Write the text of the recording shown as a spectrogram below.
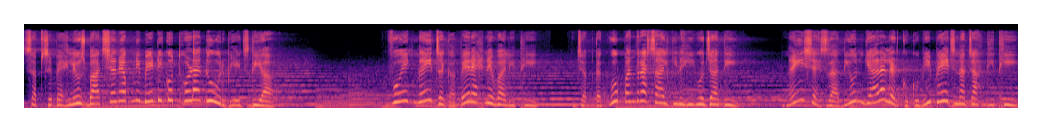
सबसे पहले उस बादशाह ने अपनी बेटी को थोड़ा दूर भेज दिया। वो एक नई जगह पे रहने वाली थी। जब तक वो पंद्रह साल की नहीं हो जाती। नई शहजादी उन ग्यारह लड़कों को भी भेजना चाहती थी।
